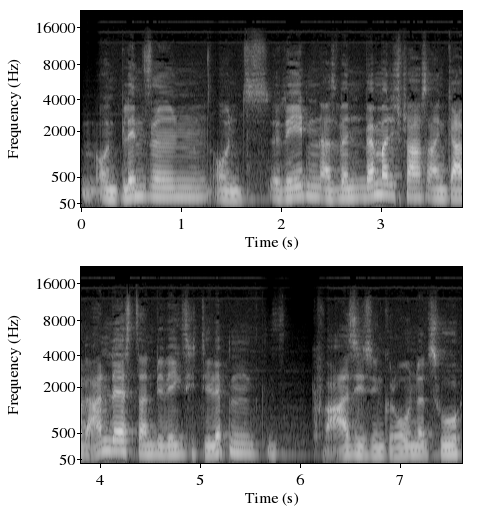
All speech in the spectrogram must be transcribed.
und blinzeln und reden. Also wenn, wenn man die Spracheingabe anlässt, dann bewegen sich die Lippen quasi synchron dazu.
